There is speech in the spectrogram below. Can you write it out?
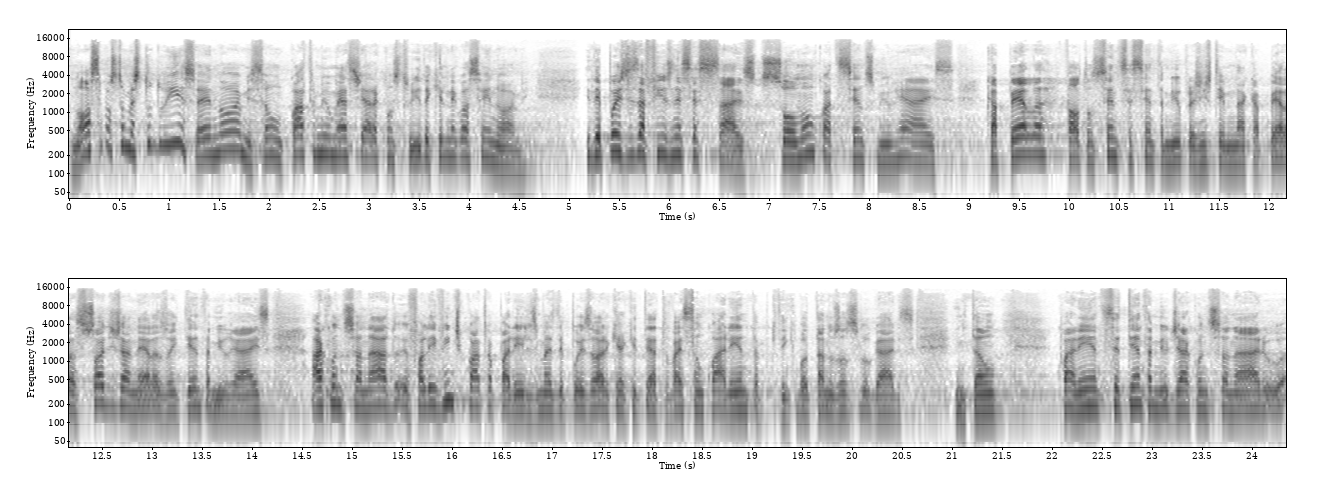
Nossa, pastor, mas tudo isso é enorme. São 4 mil metros de área construída, aquele negócio é enorme. E depois desafios necessários. Somam 400 mil reais. Capela, faltam 160 mil para a gente terminar a capela, só de janelas 80 mil reais. Ar-condicionado, eu falei 24 aparelhos, mas depois, a hora que o arquiteto vai, são 40, porque tem que botar nos outros lugares. Então, 40, 70 mil de ar-condicionado,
